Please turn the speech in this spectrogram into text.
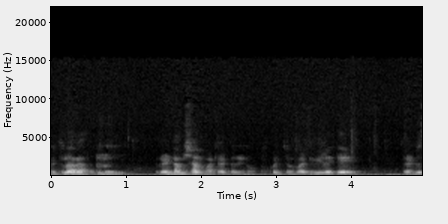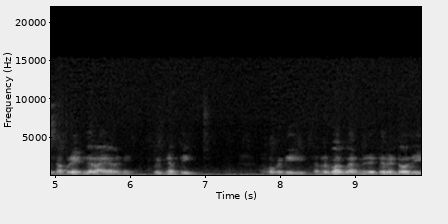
మిత్రులారా రెండు అంశాలు మాట్లాడతాను నేను. కొంచెం వాటిని వీలైతే రెండు సపరేట్గా రాయాలని విజ్ఞప్తి. ఒకటి చంద్రబాబు గారి మీద అయితే రెండవది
